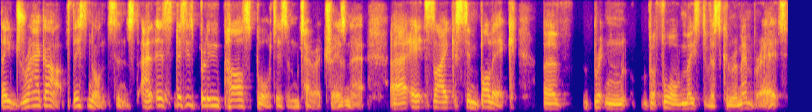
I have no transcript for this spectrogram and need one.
they drag up this nonsense. And this is blue passportism territory, isn't it? Uh, it's like symbolic of Britain before most of us can remember it,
